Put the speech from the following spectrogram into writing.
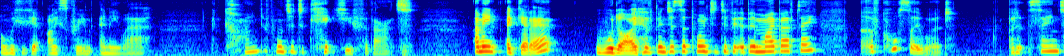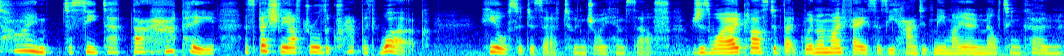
and we could get ice cream anywhere I kind of wanted to kick you for that. I mean, I get it. Would I have been disappointed if it had been my birthday? Of course I would. But at the same time, to see Dad that happy, especially after all the crap with work, he also deserved to enjoy himself, which is why I plastered that grin on my face as he handed me my own melting cone.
